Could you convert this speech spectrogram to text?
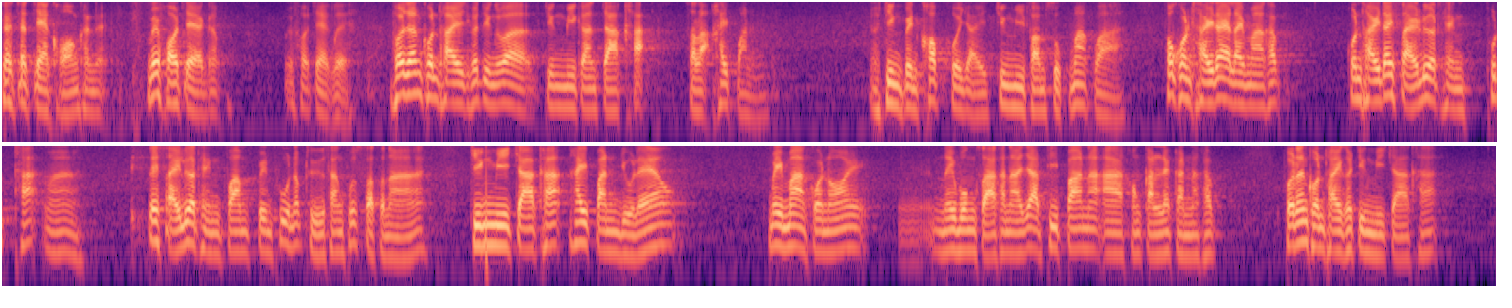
จะจะแจกของกันเนี่ยไม่พอแจกครับ ไม่พอแจกเลย เพราะฉะนั้นคนไทยเขาจึงเรียกว่าจึงมีการจาคะสละให้ปันจึงเป็นครอบครัวใหญ่ จึงมีความสุขมากกว่า เพราะคนไทยได้อะไรมาครับ คนไทยได้สายเลือดแห่งพุทธะมา ได้สายเลือดแห่งความเป็นผู้นับถือทางพุทธศาสนา จึงมีจาคะให้ปันอยู่แล้ว ไม่มากก็น้อย ในวงศาคณาญาติพี่ป้านาอาของกันและกันนะครับ เพราะฉะนั้นคนไทยเขาจึงมีจาคะ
